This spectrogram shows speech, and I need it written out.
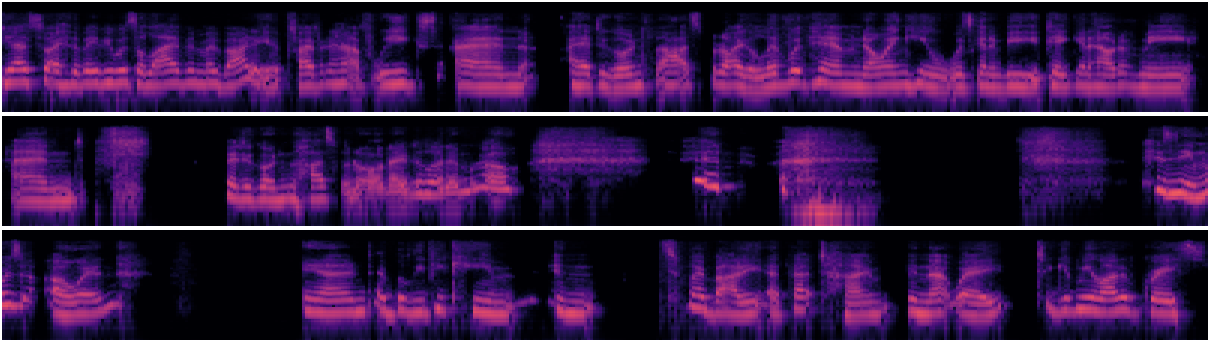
yeah, so I the baby was alive in my body at five and a half weeks and I had to go into the hospital. I had to live with him knowing he was going to be taken out of me and I had to go to the hospital and I had to let him go. And his name was Owen. And I believe he came in to my body at that time in that way to give me a lot of grace,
